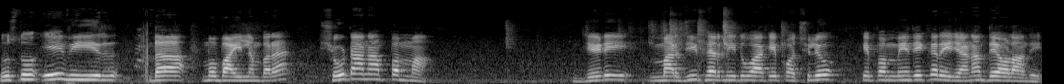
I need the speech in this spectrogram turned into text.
ਦੋਸਤੋ ਇਹ ਵੀਰ ਦਾ ਮੋਬਾਈਲ ਨੰਬਰ ਹੈ ਛੋਟਾ ਨਾ ਪੰਮਾ। ਜਿਹੜੀ ਮਰਜ਼ੀ ਫਿਰਨੀ ਤੋਂ ਆ ਕੇ ਪੁੱਛ ਲਿਓ ਕਿ ਪੰਮੇ ਦੇ ਘਰੇ ਜਾਣਾ ਦਿਉਲਾਂ ਦੇ।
